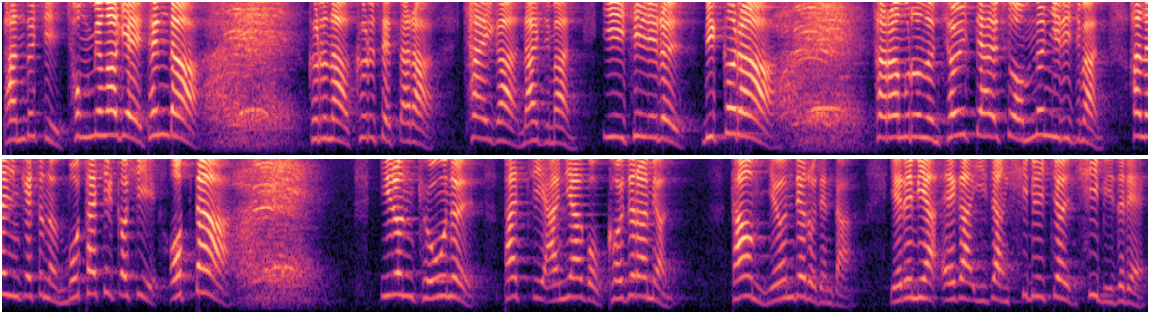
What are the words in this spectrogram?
반드시 총명하게 된다. 아멘. 그러나 그릇에 따라 차이가 나지만 이 진리를 믿거라. 아멘. 사람으로는 절대 할 수 없는 일이지만 하나님께서는 못하실 것이 없다. 이런 교훈을 받지 아니하고 거절하면 다음 예언대로 된다. 예레미야 애가 2장 11절 12절에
